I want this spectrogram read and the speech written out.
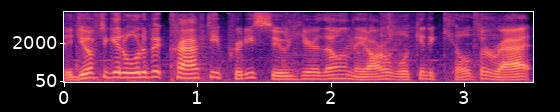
They do have to get a little bit crafty pretty soon here, though, and they are looking to kill the rat.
